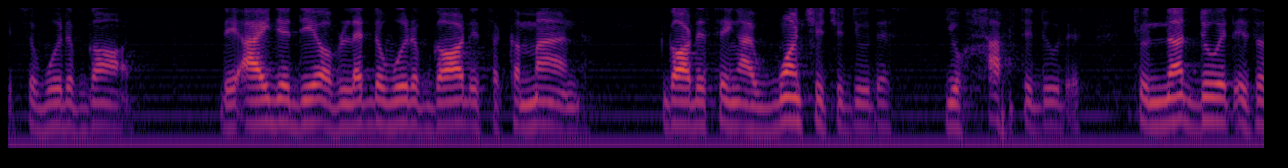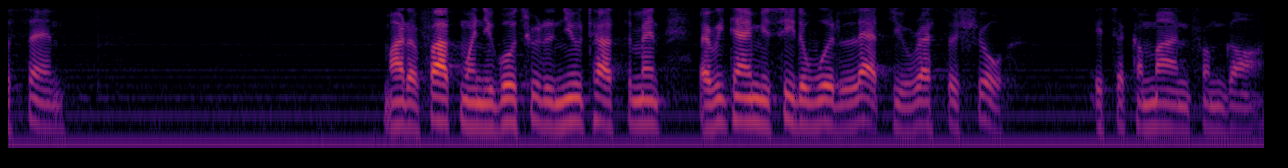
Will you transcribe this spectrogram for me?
It's the Word of God. The idea of let the Word of God, it's a command. God is saying, I want you to do this. You have to do this. To not do it is a sin. Matter of fact, when you go through the New Testament, every time you see the word let, you rest assured it's a command from God.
